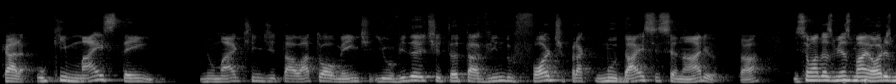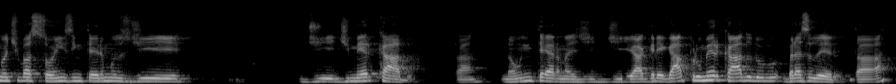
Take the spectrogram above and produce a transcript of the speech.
Cara, o que mais tem no marketing digital atualmente e o Vida de Titã tá vindo forte para mudar esse cenário, tá? Isso é uma das minhas maiores motivações em termos de, de, de mercado, tá? Não interno, mas de, de agregar para o mercado do brasileiro, tá?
